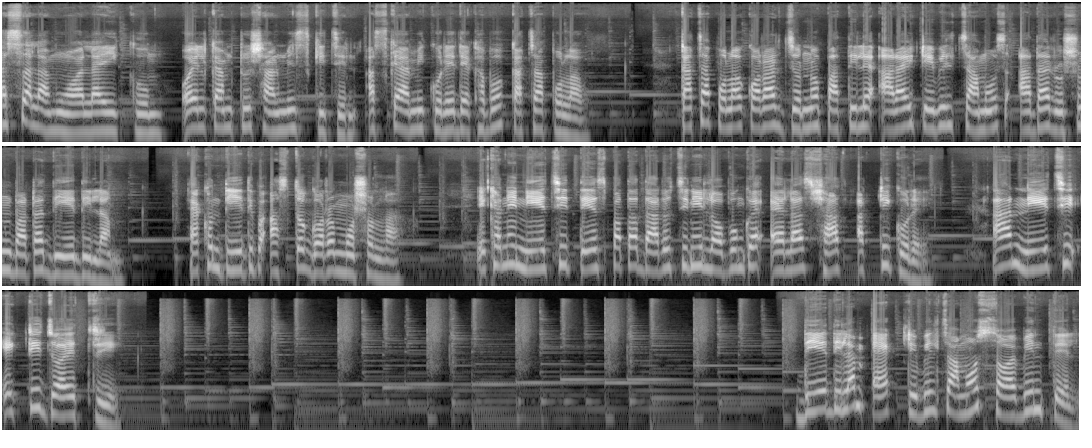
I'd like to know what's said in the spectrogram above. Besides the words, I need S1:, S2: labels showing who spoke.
S1: আসসালামু আলাইকুম। Welcome to শারমিস কিচেন। আজকে আমি করে দেখাবো কাঁচা পোলাও। কাঁচা পোলাও করার জন্য পাতিলে আড়াই টেবিল চামচ আদা, রসুন বাটা দিয়ে দিলাম। এখন দিয়ে দিব আস্ত গরম মশলা। এখানে নিয়েছি তেজপাতা, দারুচিনি, লবঙ্গ, এলাচ সাত আটটি করে। আর নিয়েছি একটি জয়ত্রী। দিয়ে দিলাম এক টেবিল চামচ সয়াবিন তেল।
